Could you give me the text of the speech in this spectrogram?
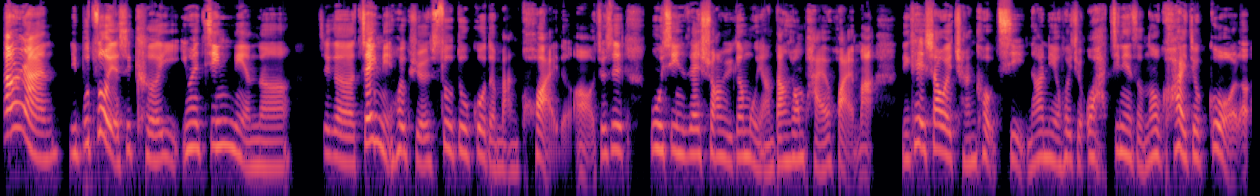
当然，你不做也是可以，因为今年呢，这个这一年会觉得速度过得蛮快的哦，就是木星在双鱼跟母羊当中徘徊嘛，你可以稍微喘口气，然后你也会觉得哇，今年怎么那么快就过了？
